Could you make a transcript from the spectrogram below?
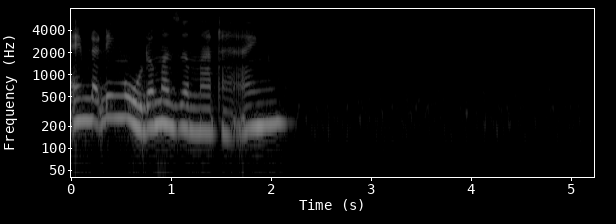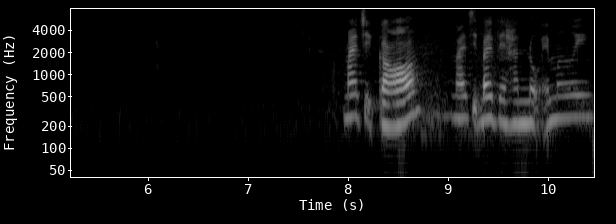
Em đã đi ngủ đâu mà rửa mặt hả anh? Mai chị có. Mai chị bay về Hà Nội em ơi.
